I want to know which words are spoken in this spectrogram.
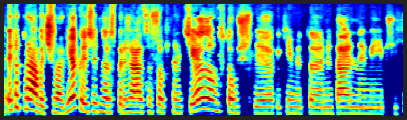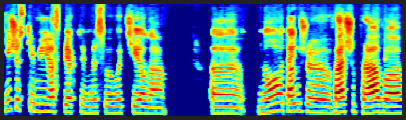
Это право человека действительно распоряжаться собственным телом, в том числе какими-то ментальными и психическими аспектами своего тела, э, но также ваше право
